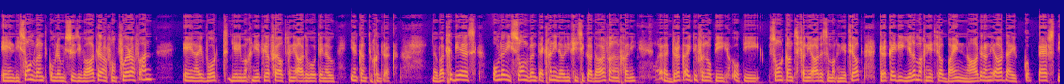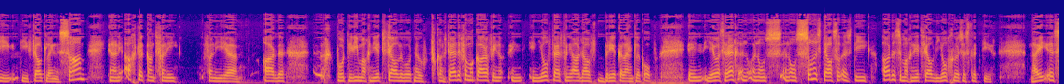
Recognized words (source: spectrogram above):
En die sonwind kom nou soos die water aan van voor af aan en hy word deur die magneetveld van die aarde word hy nou eenkant toe gedruk. Nou wat gebeur is omdat die sonwind, ek gaan nie nou in die fisika daarvan ingaan nie, eh, druk uitoefen op die op die sonkant van die aarde se magneetveld, druk hy die hele magneetveld baie nader aan die aarde. Hy pers die die veldlyne saam en aan die agterkant van die van die uh, aarde word hierdie magneetvelde word nou kan verder van mekaar af en en en heel ver van die aarde af breek hulle eintlik op. En jy was reg in in ons in ons sonnestelsel is die aarde se magneetveld die heel grootste struktuur. Hy is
